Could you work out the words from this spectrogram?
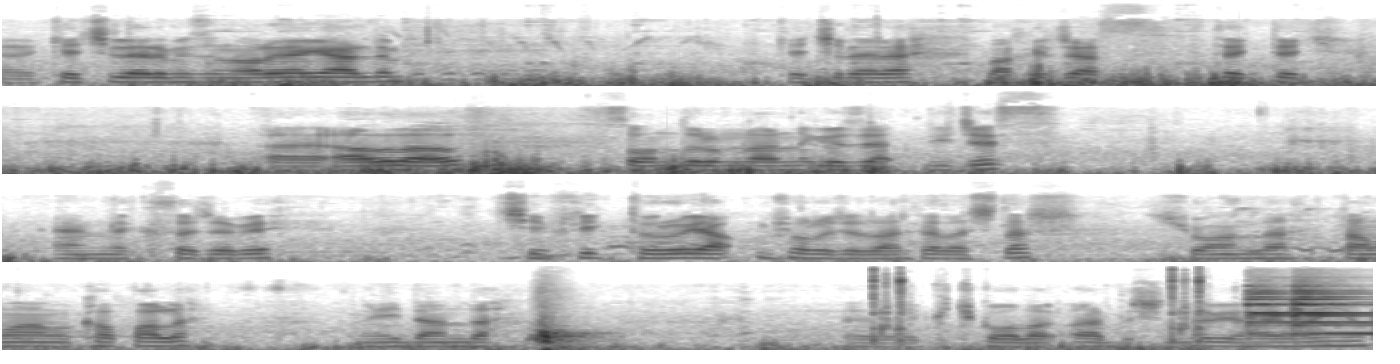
Ee, Keçilerimizin oraya geldim. Keçilere bakacağız tek tek. Ee, Ağıl ağıl son durumlarını gözetleyeceğiz. Hem de kısaca bir çiftlik turu yapmış olacağız arkadaşlar. Şu anda tamamı kapalı. Meydanda e, küçük oğlaklar dışında bir hayvan yok.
